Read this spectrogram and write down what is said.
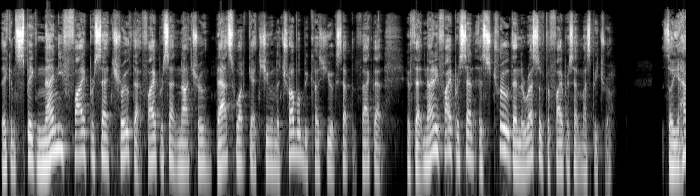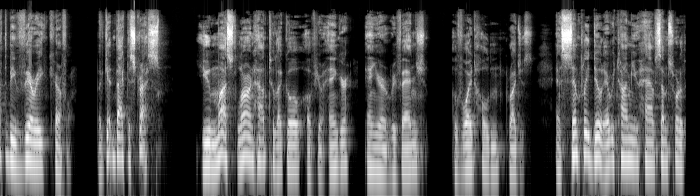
They can speak 95% truth, that 5% not true. That's what gets you into trouble because you accept the fact that if that 95% is true, then the rest of the 5% must be true. So you have to be very careful. But getting back to stress, you must learn how to let go of your anger and your revenge. Avoid holding grudges and simply do it every time you have some sort of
